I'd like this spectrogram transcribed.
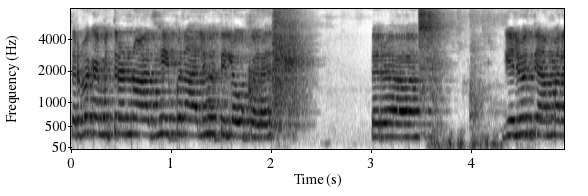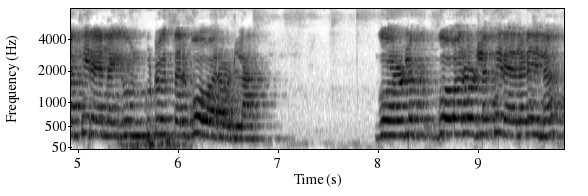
तर बघा मित्रांनो आज हे पण आले होते लवकरच. तर गेले होते आम्हाला फिरायला घेऊन कुठं तर गोवा रोडला गोवा रोडला गोवा रोडला फिरायला नेलं.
